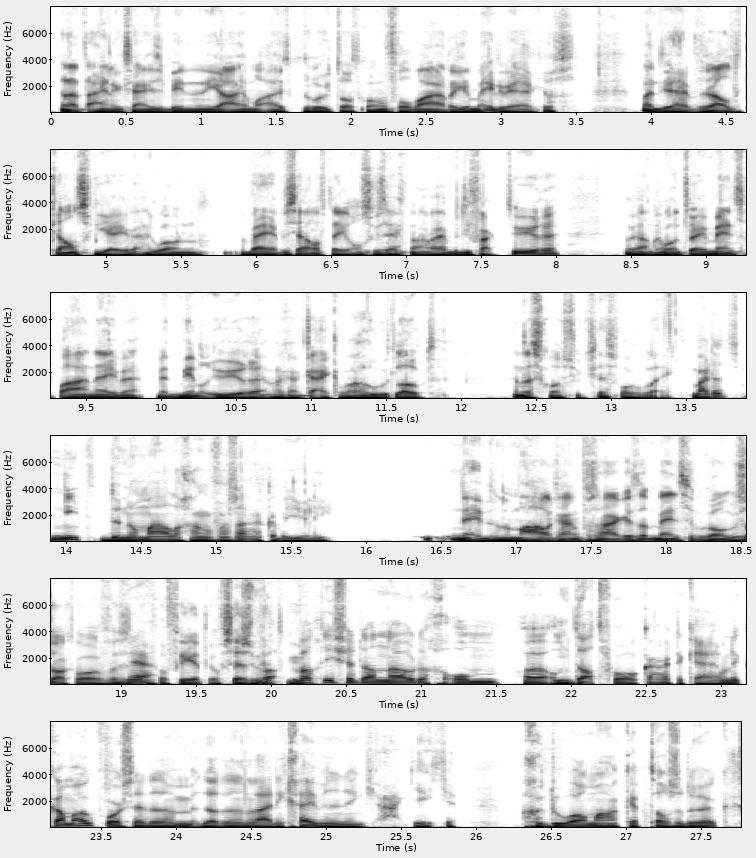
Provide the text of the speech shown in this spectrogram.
En uiteindelijk zijn ze binnen een jaar helemaal uitgegroeid tot gewoon volwaardige medewerkers. Maar die hebben wel de kans gegeven. En gewoon, wij hebben zelf tegen ons gezegd, nou, we hebben die facturen. We gaan er gewoon twee mensen op aannemen met minder uren. We gaan kijken hoe het loopt. En dat is gewoon succesvol gebleken. Maar dat is niet de normale gang van zaken bij jullie? Nee, de normale gang van zaken is dat mensen gewoon gezocht worden voor, ja. voor 40 of 46 dus wat, wat, is er dan nodig om, uh, om dat voor elkaar te krijgen? Want ik kan me ook voorstellen dat een, dat een leidinggevende denkt, ja jeetje, gedoe allemaal, ik heb het al zo druk.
